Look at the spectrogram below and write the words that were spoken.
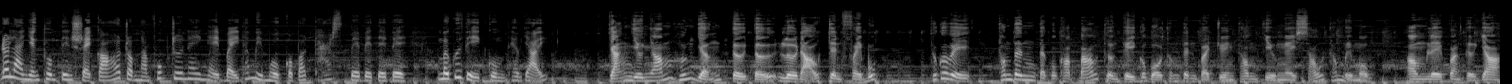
Đó là những thông tin sẽ có trong 5 phút trưa nay ngày 7 tháng 11 của podcast BBTV. Mời quý vị cùng theo dõi. Chặn nhiều nhóm hướng dẫn tự tử lừa đảo trên Facebook. Thưa quý vị, thông tin tại cuộc họp báo thường kỳ của Bộ Thông tin và Truyền thông chiều ngày 6 tháng 11, ông Lê Quang Tự Do,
